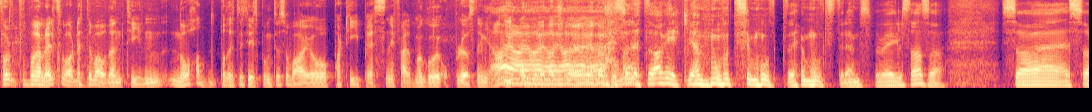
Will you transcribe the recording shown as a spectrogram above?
For, for Parallelt så var dette var jo den tiden nå hadde, På dette tidspunktet så var jo partipressen i ferd med å gå i oppløsning ja, ja, ja, i alle redaksjoner. Så dette var virkelig en mot, mot, motstrømsbevegelse, altså. Så, så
